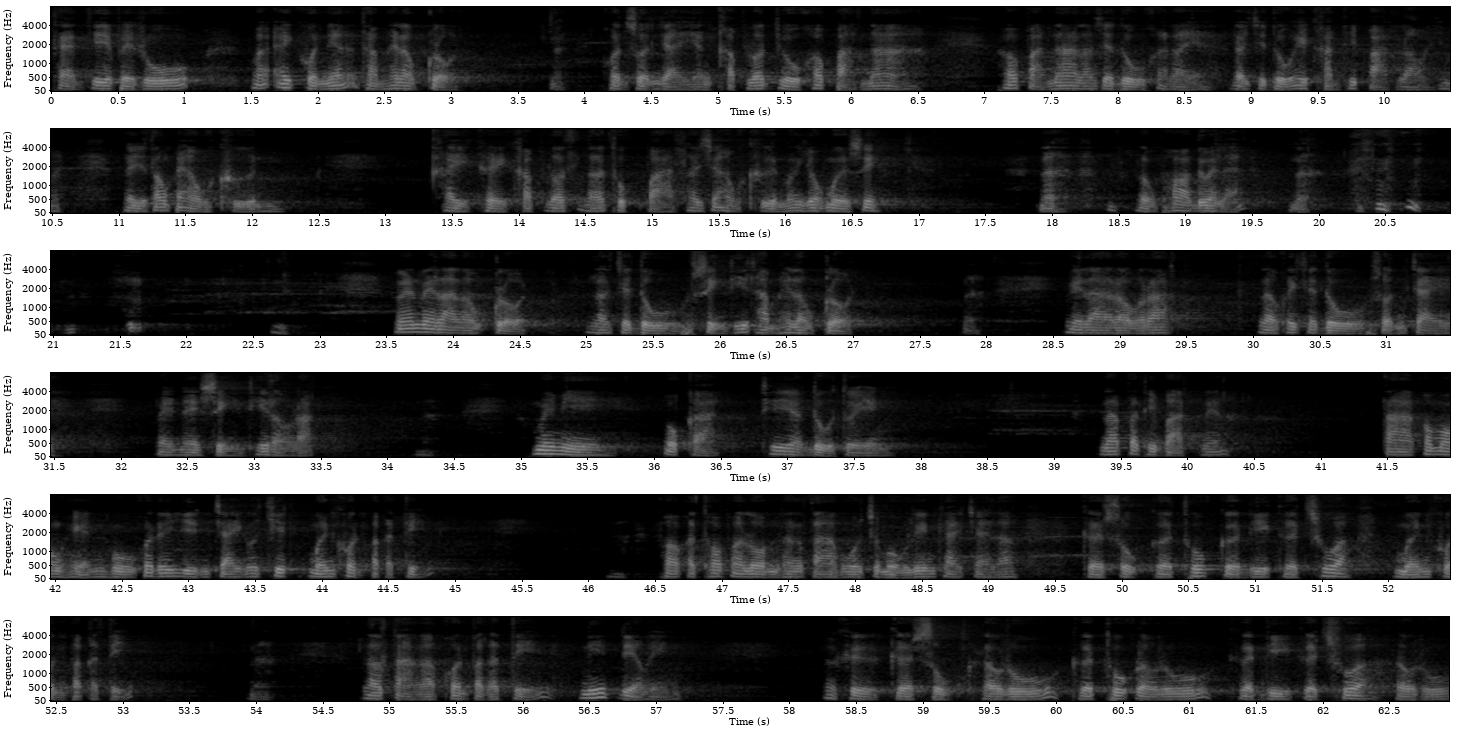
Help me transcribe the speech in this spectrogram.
แทนที่จะไปรู้ ว่าไอ้คนเนี้ยทำให้เราโกรธคนส่วนใหญ่ย่างขับรถอยู่เขาปาดหน้าเขาปาดหน้าเราจะดูอะไร เราจะดูไอ้คันที่ปาดเราใช่ไหมเราจะต้องไปเอาคืน ใครเคยขับรถแล้วถูกปาดเราจะเอาคืนบ้างยกมือสินะหลวงพ่อด้วยแหละนะเพราะฉะนั้นเวลาเราโกรธ เราจะดูสิ่งที่ทำให้เราโกรธนะเวลาเรารัก เราก็จะดูสนใจไปในสิ่งที่เรารัก ไม่มีโอกาสที่จะดูตัวเอง นักปฏิบัติเนี่ย ตาก็มองเห็นหูก็ได้ยินใจก็คิดเหมือนคนปกติ พอกระทบอารมณ์ทางตาหูจมูกลิ้นกายใจแล้ว เกิดสุขเกิดทุกข์เกิดดีเกิดชั่วเหมือนคนปกตินะเราต่างกับคนปกตินิดเดียวเอง ก็คือเกิดสุขเรารู้ เกิดทุกข์เรารู้ เกิดดีเกิดชั่วเรารู้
